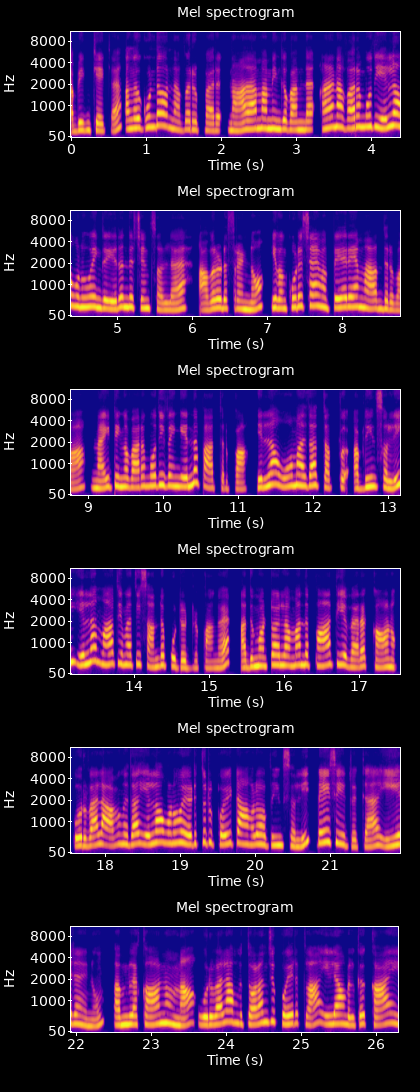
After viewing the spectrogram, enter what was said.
அப்படின்னு கேட்க அங்க குண்டா ஒரு நபர் இருப்பாரு. நான் தான் மேம் இங்க வந்தேன். ஆனா நான் வரும்போது எல்லா உணவும் இங்க இருந்துச்சுன்னு சொல்ல அவரோட ஃப்ரெண்டும் இவன் குடிச்சா இவன் பேரே மறந்துடுவான் நைட் இங்க வரும்போது இவன் இங்க என்ன பார்த்திருப்பான்? எல்லாம் ஓமல் தான் தப்பு அப்படின்னு சொல்லி எல்லாம் மாத்தி மாத்தி சண்டை போட்டுட்டு இருப்பாங்க. அது மட்டும் இல்லாம அந்த பாட்டியை வேற காணும். ஒருவேளை அவங்க தான் எல்லா உணவும் எடுத்துட்டு போயிட்டாங்களோ அப்படின்னு சொல்லி பேசிட்டு இருக்க ஈரனும் அவங்கள காணும்னா ஒருவேளை அவங்க தொலைஞ்சு போயிருக்கலாம் இல்ல அவங்களுக்கு காயம்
